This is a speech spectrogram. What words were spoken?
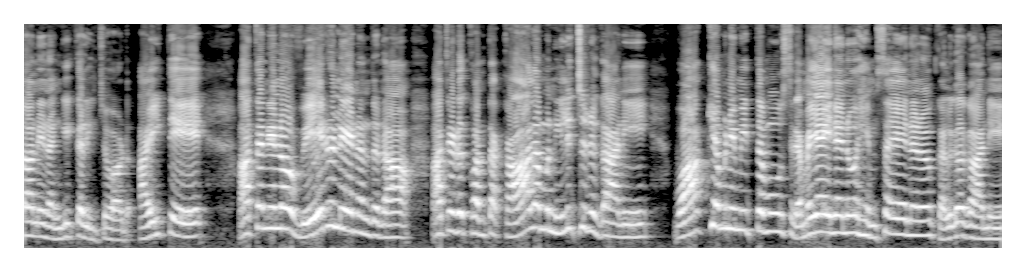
దానిని అంగీకరించేవాడు అయితే అతనిలో వేరు లేనందున అతడు కొంతకాలము నిలిచును గాని వాక్యం నిమిత్తము శ్రమయైనను అయినను కలగగానే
